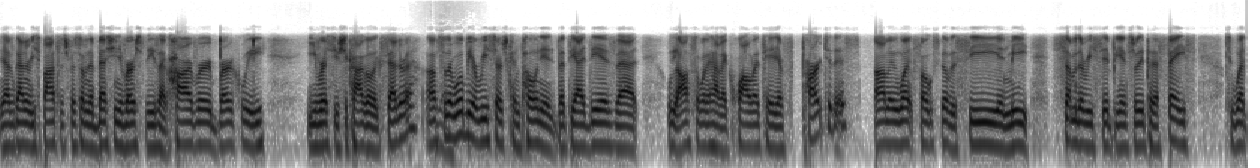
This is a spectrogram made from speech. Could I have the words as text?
and I've gotten responses from some of the best universities like Harvard, Berkeley, University of Chicago, et cetera. Um, yeah. So there will be a research component, but the idea is that we also want to have a qualitative part to this. Um, and we want folks to be able to see and meet some of the recipients, really put a face to what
